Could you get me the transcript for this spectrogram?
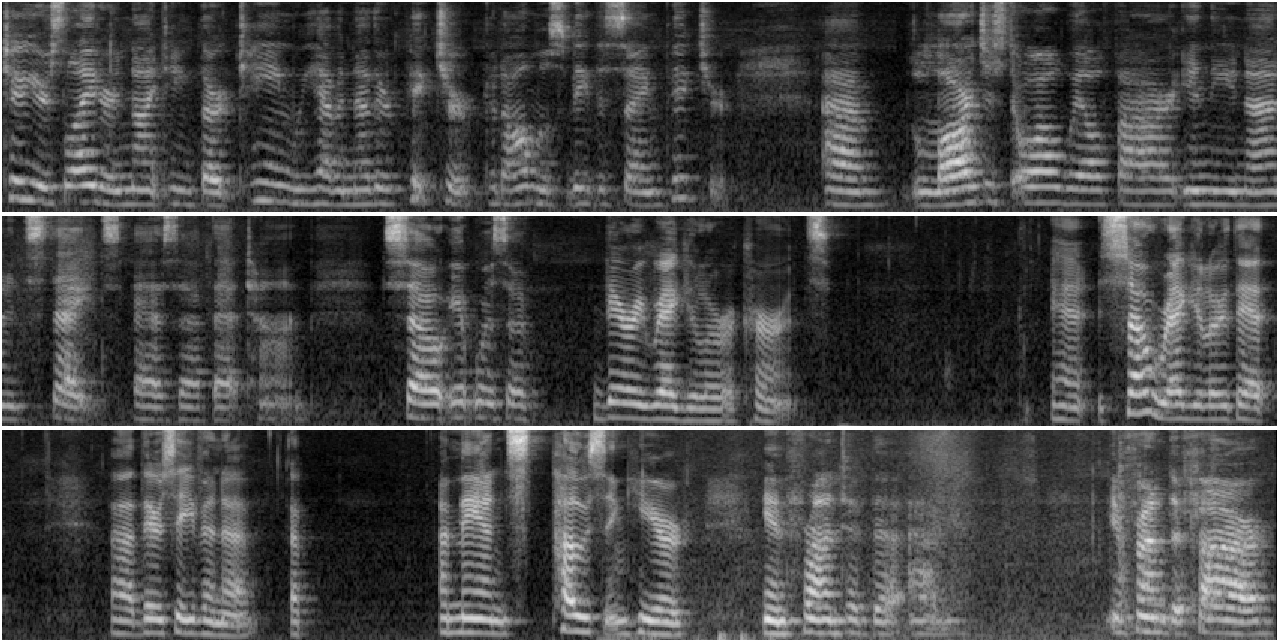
two years later, in 1913, we have another picture. Could almost be the same picture. Um, largest oil well fire in the United States as of that time. So it was a very regular occurrence. And so regular that uh, there's even a, a, a, man posing here in front of the, um, in front of the fire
